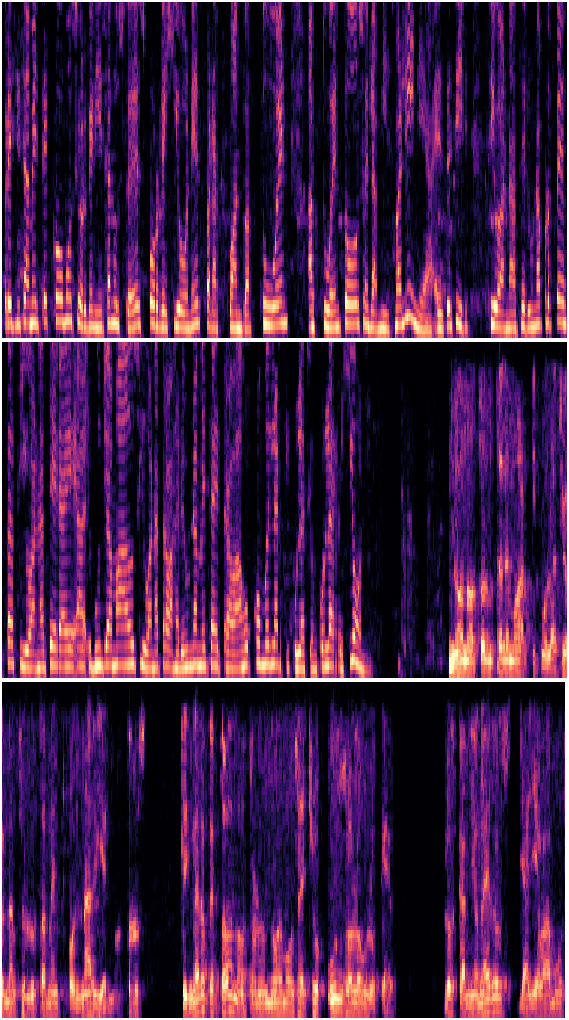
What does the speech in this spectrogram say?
precisamente cómo se organizan ustedes por regiones para cuando actúen, actúen todos en la misma línea. Es decir, si van a hacer una protesta, si van a hacer eh, algún llamado, si van a trabajar en una mesa de trabajo, ¿cómo es la articulación con las regiones? No, nosotros no tenemos articulación absolutamente con nadie. Nosotros Primero que todo, nosotros no hemos hecho un solo bloqueo. Los camioneros ya llevamos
